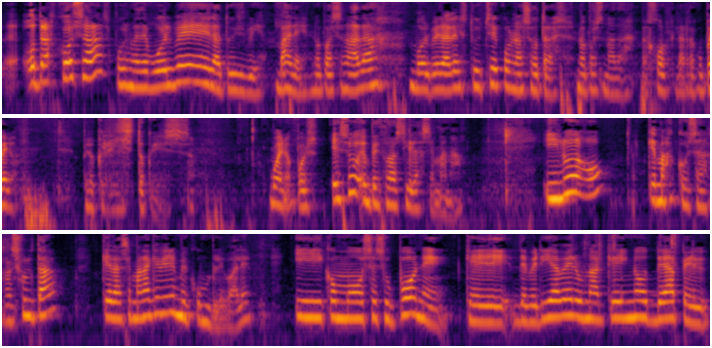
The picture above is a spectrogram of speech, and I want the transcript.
eh, otras cosas, pues me devuelve la Twisby. Vale, no pasa nada. Volver al estuche con las otras. No pasa nada. Mejor, la recupero. Pero qué listo que es. Bueno, pues eso empezó así la semana. Y luego, ¿qué más cosas? Resulta que la semana que viene me cumple, ¿vale? Y como se supone que debería haber una keynote de Apple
